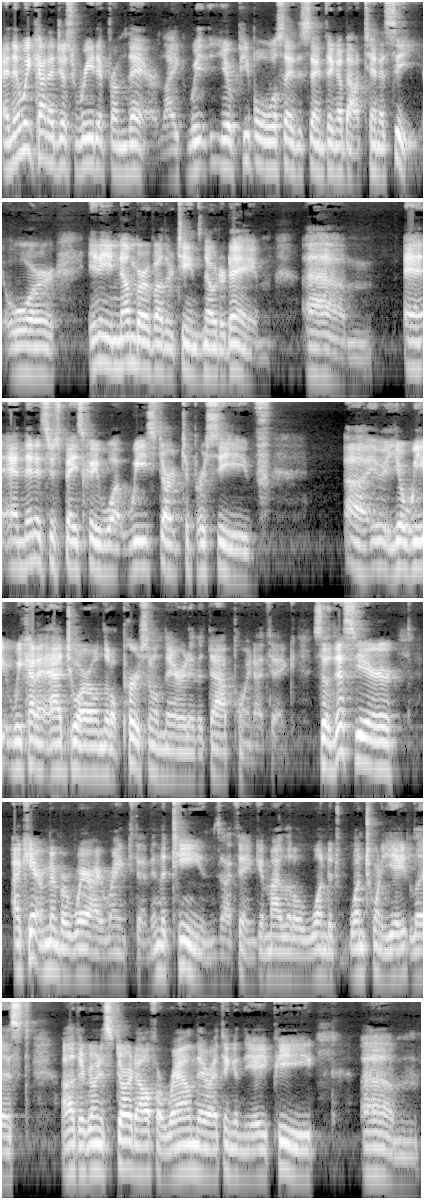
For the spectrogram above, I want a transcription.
and then we kind of just read it from there. Like we, you know, people will say the same thing about Tennessee or any number of other teams, Notre Dame. Um, and, and then it's just basically what we start to perceive. Uh, you know, we we kind of add to our own little personal narrative at that point. I think so. This year, I can't remember where I ranked them in the teens. I think in my little one to one twenty eight list, uh, they're going to start off around there. I think in the AP. Um,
